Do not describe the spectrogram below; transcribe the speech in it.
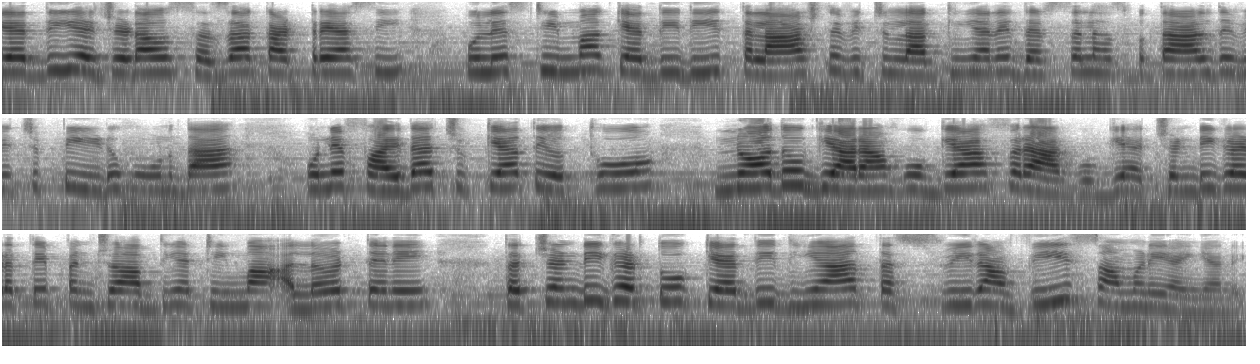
ਕੈਦੀ ਹੈ ਜਿਹੜਾ ਉਹ ਸਜ਼ਾ ਕੱਟ ਰਿਹਾ ਸੀ। ਪੁਲਿਸ ਟੀਮਾਂ ਕੈਦੀ ਦੀ ਤਲਾਸ਼ ਦੇ ਵਿੱਚ ਲੱਗ ਗਈਆਂ ਨੇ। ਦਰਸਲ ਹਸਪਤਾਲ ਦੇ ਵਿੱਚ ਭੀੜ ਹੋਣ ਦਾ ਉਹਨੇ ਫਾਇਦਾ ਚੁੱਕਿਆ ਤੇ ਉੱਥੋਂ 9-11 ਹੋ ਗਿਆ, ਫਰਾਰ ਹੋ ਗਿਆ। ਚੰਡੀਗੜ੍ਹ ਤੇ ਪੰਜਾਬ ਦੀਆਂ ਟੀਮਾਂ ਅਲਰਟ ਤੇ ਨੇ। ਤਾਂ ਚੰਡੀਗੜ੍ਹ ਤੋਂ ਕੈਦੀ ਦੀਆਂ ਤਸਵੀਰਾਂ ਵੀ ਸਾਹਮਣੇ ਆਈਆਂ ਨੇ।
